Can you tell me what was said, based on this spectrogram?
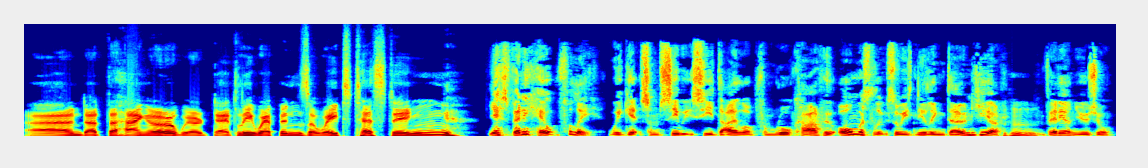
and at the hangar where deadly weapons await testing. Yes, very helpfully, we get some CWC dialogue from Roh Kar, who almost looks though he's kneeling down here. Mhm. Very unusual.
